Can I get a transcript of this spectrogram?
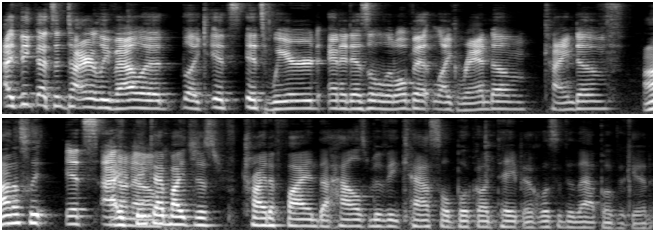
I think that's entirely valid. Like, it's it's weird, and it is a little bit like random, kind of. Honestly, It's I I, don't know. think I might just try to find the Howl's Moving Castle book on tape and listen to that book again,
